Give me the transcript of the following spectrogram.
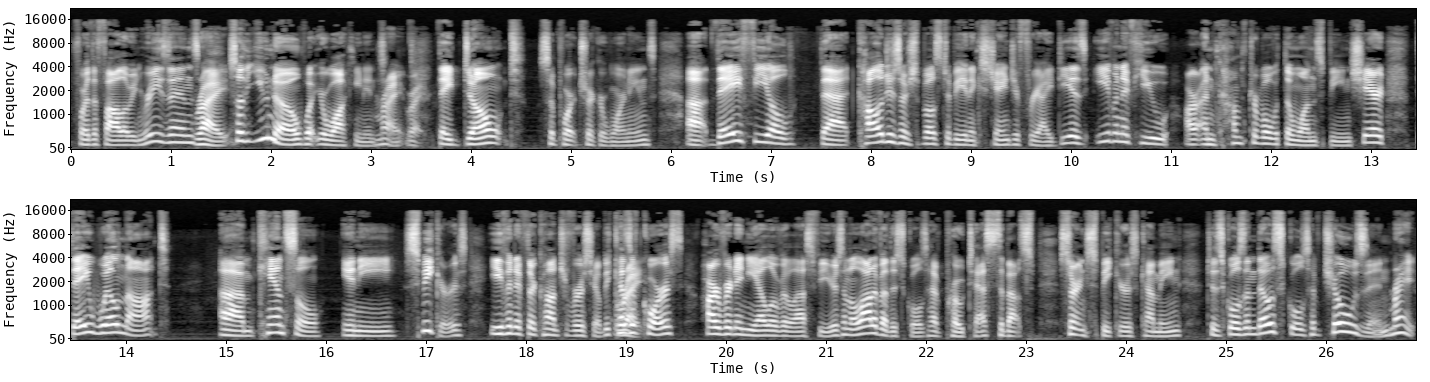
for the following reasons. Right. So that you know what you're walking into. Right, right. They don't support trigger warnings. Uh, they feel that colleges are supposed to be an exchange of free ideas, even if you are uncomfortable with the ones being shared. They will not um, cancel any speakers, even if they're controversial. Because, of course, Harvard and Yale over the last few years, and a lot of other schools have protests about s- certain speakers coming to the schools, and those schools have chosen right.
